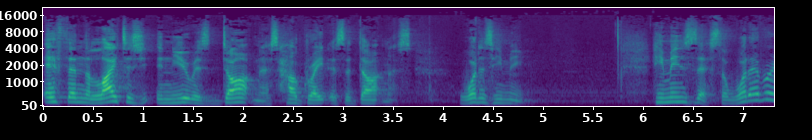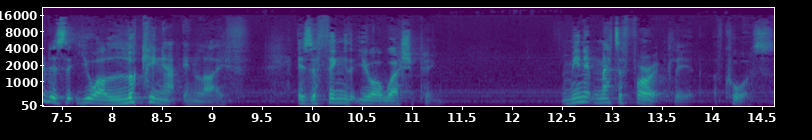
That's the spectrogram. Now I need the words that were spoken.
If then the light is in you is darkness, how great is the darkness? What does he mean? He means this that whatever it is that you are looking at in life is a thing that you are worshipping. I mean it metaphorically, of course.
